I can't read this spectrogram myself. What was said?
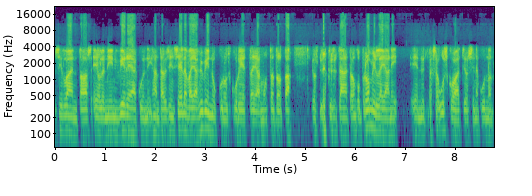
sillain taas ei ole niin vireä kuin ihan täysin selvä ja hyvin nukkunut kuljettaja, mutta tota, jos nyt kysytään, että onko promilleja, niin en nyt jaksa uskoa, että jos siinä kunnon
